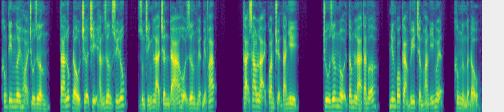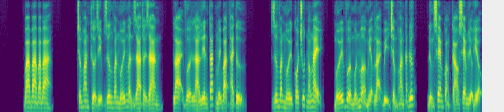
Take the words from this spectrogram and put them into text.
không tin ngươi hỏi chu dương, ta lúc đầu chữa trị hắn dương suy lúc, dùng chính là chân đá hội dương huyện biện pháp. Tại sao lại quan chuyện ta nhi? Chu dương nội tâm là tan vỡ, nhưng có cảm vi trầm hoan ý nguyện, không ngừng gật đầu. Ba ba ba ba. Trầm hoan thừa dịp dương văn mới ngẩn ra thời gian, lại vừa là liên tắt mấy bạn thái tử. Dương văn mới có chút nóng nảy, mới vừa muốn mở miệng lại bị trầm hoan cắt đứt, đừng xem quảng cáo xem liệu hiệu.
